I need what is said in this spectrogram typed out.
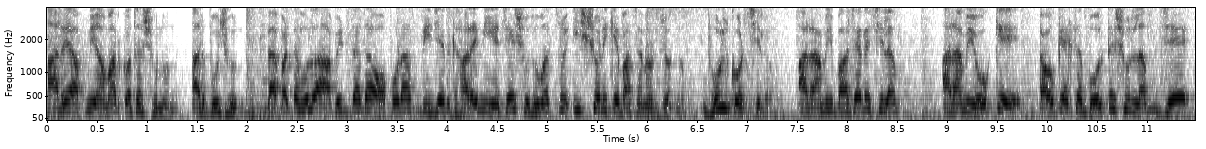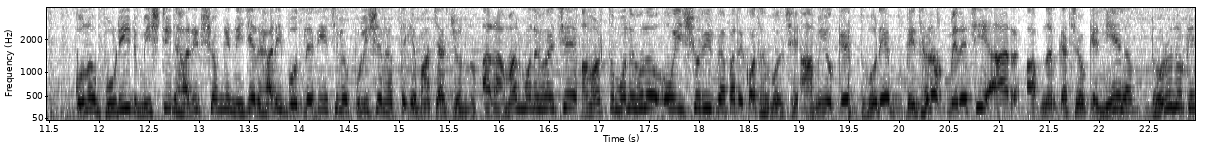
আরে আপনি আমার কথা শুনুন আর বুঝুন। ব্যাপারটা হলো আবির দাদা অপরাধ নিজের ঘাড়ে নিয়েছে শুধুমাত্র ঈশ্বরীকে বাঁচানোর জন্য। ভুল করছিল। আর আমি বাজারে ছিলাম। আর আমি ওকে, কাউকে একটা বলতে শুনলাম যে কোনো বুড়ির মিষ্টির হাড়ির সঙ্গে নিজের হাড়ি বদলে দিয়েছিল পুলিশের হাত থেকে বাঁচার জন্য। আর আমার মনে হয়েছে, আমার তো মনে হলো ও ঈশ্বরীর ব্যাপারে কথা বলছে। আমি ওকে ধরে বেধরক মেরেছি আর আপনার কাছে ওকে নিয়ে এলাম। ধরুন ওকে।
